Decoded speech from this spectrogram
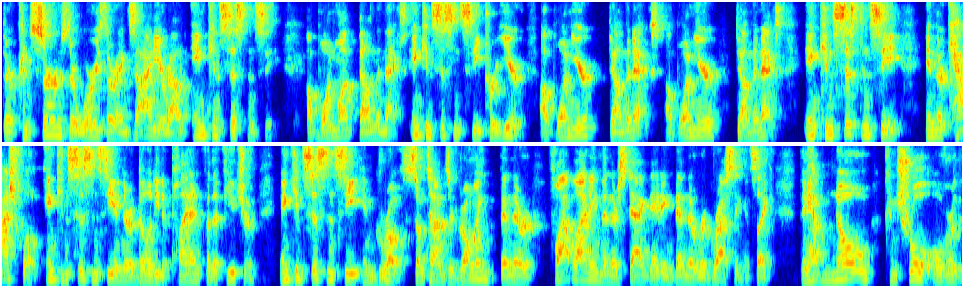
their concerns, their worries, their anxiety around inconsistency. Up one month, down the next. Inconsistency per year. Up one year, down the next. Up one year, down the next. Inconsistency in their cash flow, inconsistency in their ability to plan for the future, inconsistency in growth. Sometimes they're growing, then they're flatlining, then they're stagnating, then they're regressing. It's like they have no control over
